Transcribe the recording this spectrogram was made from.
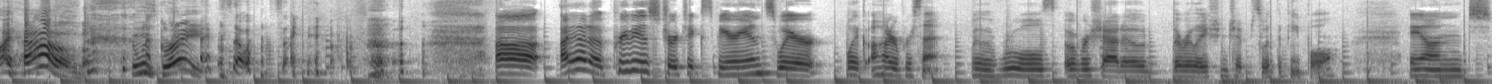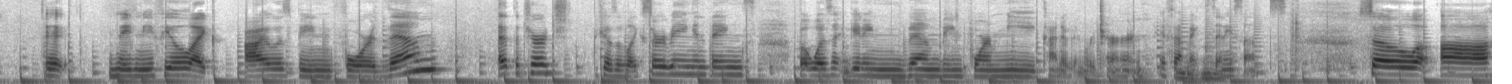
I have. It was great. I'm so excited. uh, I had a previous church experience where, like, 100%, the rules overshadowed the relationships with the people. And it made me feel like I was being for them at the church because of like serving and things, but wasn't getting them being for me kind of in return, if that makes any sense. So uh,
